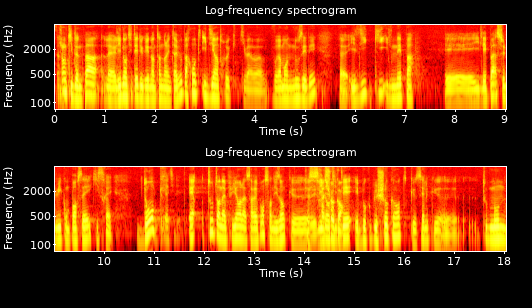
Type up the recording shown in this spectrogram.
Sachant qu'il donne pas l'identité du Green Lantern dans l'interview, par contre, il dit un truc qui va euh, vraiment nous aider. Euh, il dit qui il n'est pas. Et il n'est pas celui qu'on pensait qu'il serait. Donc, tout en appuyant la- sa réponse en disant que, Que l'identité est beaucoup plus choquante que celle que tout le monde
